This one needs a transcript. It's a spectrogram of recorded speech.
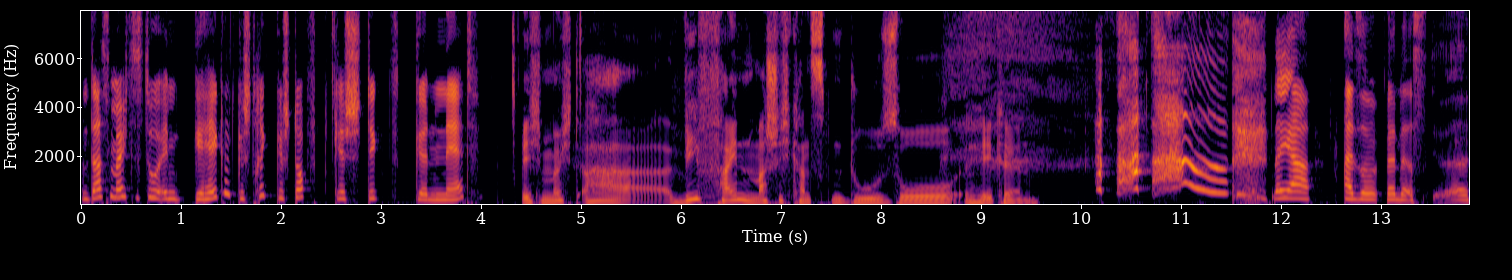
Und das möchtest du in gehäkelt, gestrickt, gestopft, gestickt, genäht? Ich möchte, ah, wie feinmaschig kannst du so häkeln? Naja, also wenn es, äh,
